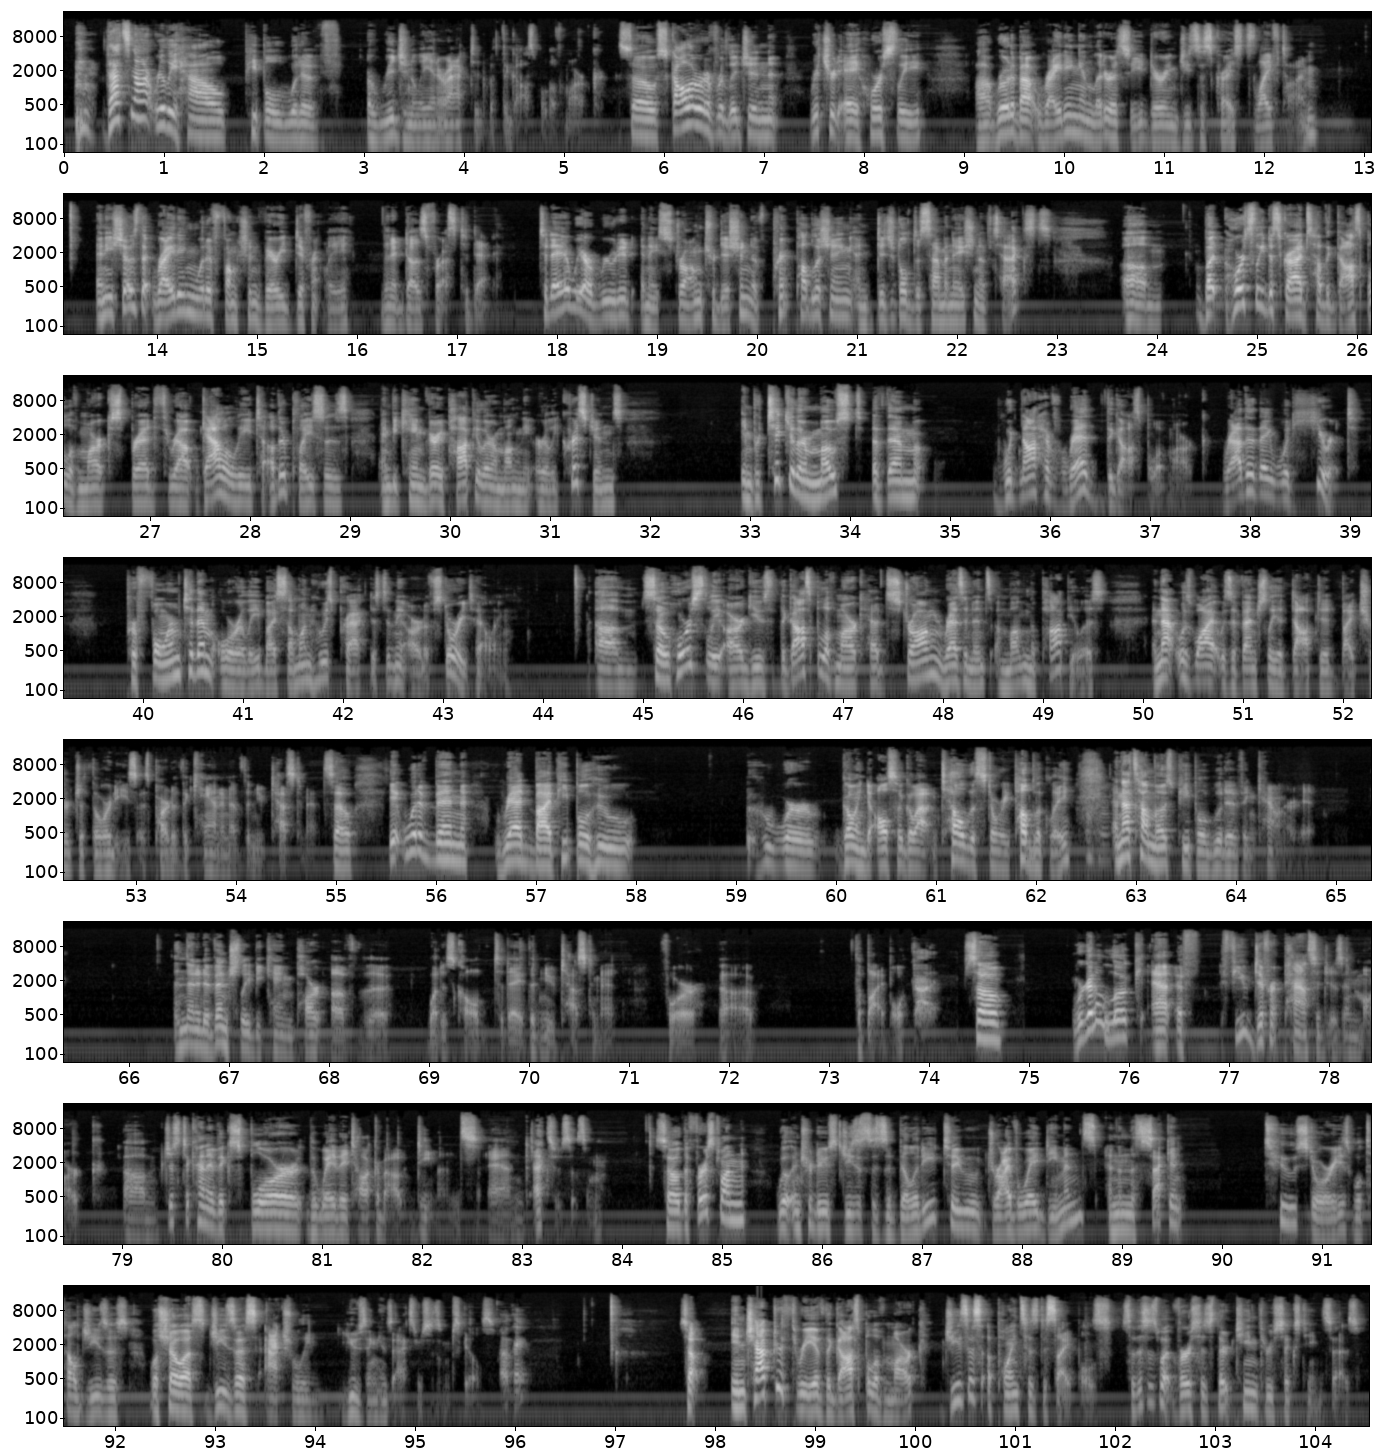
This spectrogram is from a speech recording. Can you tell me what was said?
that's not really how people would have originally interacted with the Gospel of Mark. So, scholar of religion Richard A. Horsley uh, wrote about writing and literacy during Jesus Christ's lifetime, and he shows that writing would have functioned very differently than it does for us today. Today, we are rooted in a strong tradition of print publishing and digital dissemination of texts. Um, but Horsley describes how the Gospel of Mark spread throughout Galilee to other places and became very popular among the early Christians. In particular, most of them would not have read the Gospel of Mark. Rather, they would hear it, performed to them orally by someone who is practiced in the art of storytelling. Um, so Horsley argues that the Gospel of Mark had strong resonance among the populace, and that was why it was eventually adopted by church authorities as part of the canon of the New Testament. So it would have been read by people who who were going to also go out and tell the story publicly, Mhm. and that's how most people would have encountered it. And then it eventually became part of the what is called today the New Testament for uh, the Bible. Got it. So we're going to look at a f- few different passages in Mark um, just to kind of explore the way they talk about demons and exorcism. So the first one will introduce Jesus' ability to drive away demons, and then the second two stories will tell Jesus, will show us Jesus actually using his exorcism skills. Okay. So, in chapter 3 of the Gospel of Mark, Jesus appoints his disciples. So, this is what verses 13 through 16 says.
